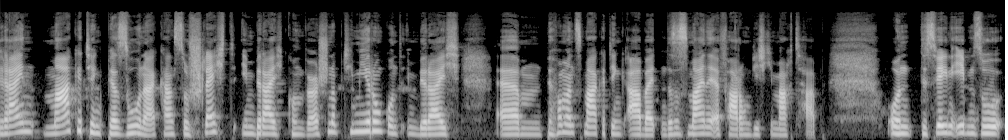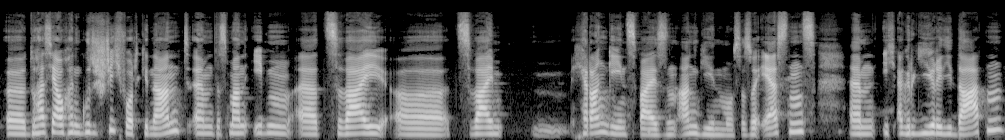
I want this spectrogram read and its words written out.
rein Marketing-Persona kannst du schlecht im Bereich Conversion-Optimierung und im Bereich ähm, Performance-Marketing arbeiten. Das ist meine Erfahrung, die ich gemacht habe. Und deswegen eben so, äh, du hast ja auch ein gutes Stichwort genannt, ähm, dass man eben äh, zwei, äh, zwei Herangehensweisen angehen muss. Also erstens, ähm, ich aggregiere die Daten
